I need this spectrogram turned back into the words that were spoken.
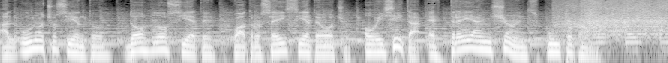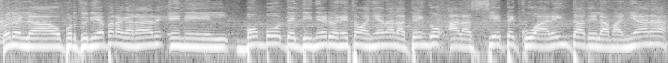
al 1-800-227-4678 o visita estrellainsurance.com. Bueno, la oportunidad para ganar en el bombo del dinero en esta mañana la tengo a las 7.40 de la mañana.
